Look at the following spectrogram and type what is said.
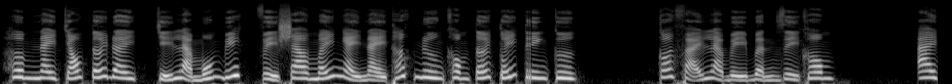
Hôm nay cháu tới đây chỉ là muốn biết vì sao mấy ngày này thất nương không tới Tuế Tiên cư." Có phải là bị bệnh gì không? Ai,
